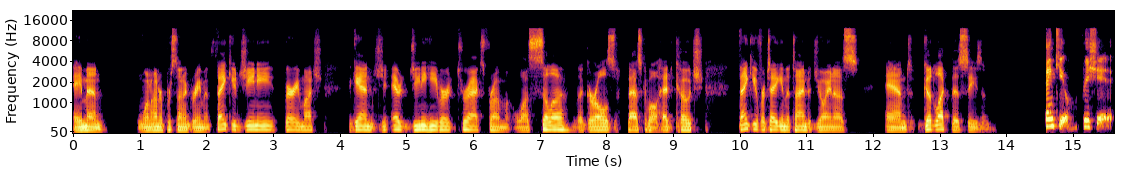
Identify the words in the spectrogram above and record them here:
Amen. 100% agreement. Thank you, Jeannie, very much. Again, er, Jeannie Hebert, Truax from Wasilla, the girls basketball head coach. Thank you for taking the time to join us and good luck this season. Thank you. Appreciate it.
